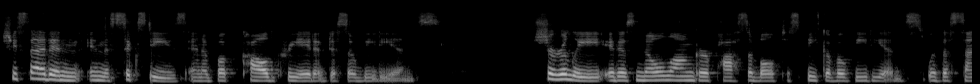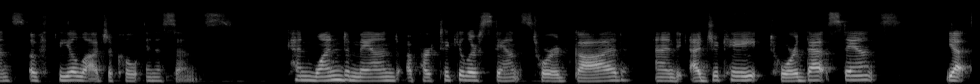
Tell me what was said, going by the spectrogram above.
She said in, in the 60s in a book called creative disobedience surely it is no longer possible to speak of obedience with a sense of theological innocence. Can one demand a particular stance toward god and educate toward that stance, yet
